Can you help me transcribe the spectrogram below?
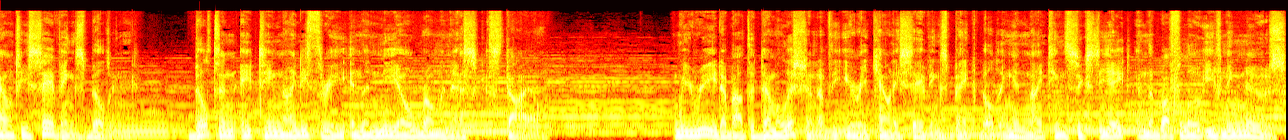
County Savings Building, built in 1893 in the neo-Romanesque style. We read about the demolition of the Erie County Savings Bank building in 1968 in the Buffalo Evening News.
